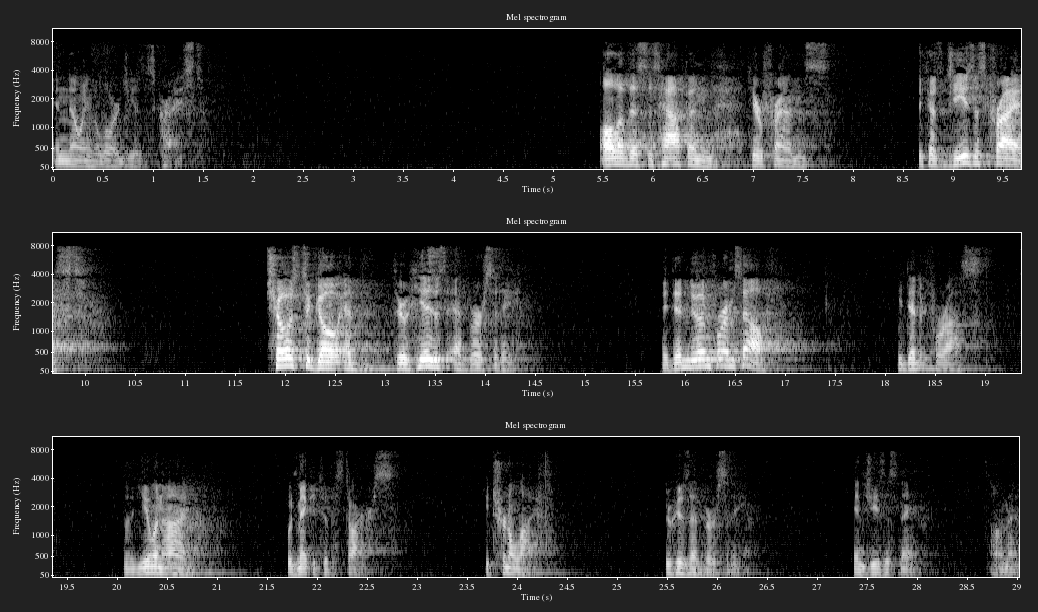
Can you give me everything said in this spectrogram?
in knowing the Lord Jesus Christ. All of this has happened, dear friends, because Jesus Christ chose to go ad- through his adversity. He didn't do it for himself. He did it for us. So that you and I would make it to the stars. Eternal life through his adversity. In Jesus' name, amen.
